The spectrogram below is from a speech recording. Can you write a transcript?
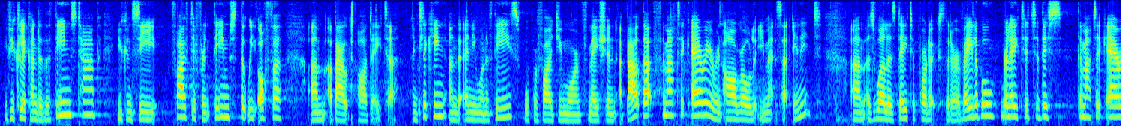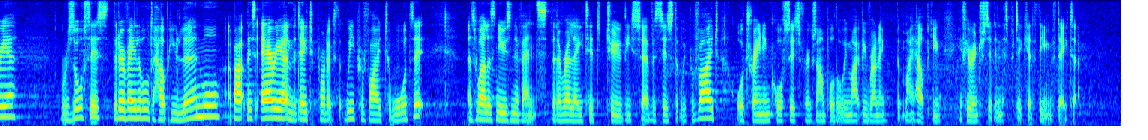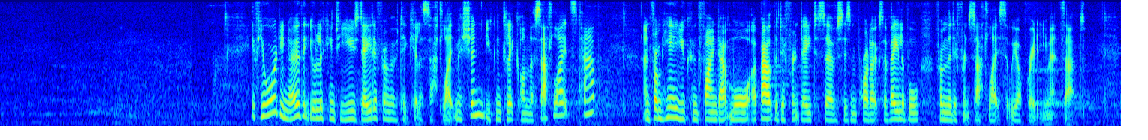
If you click under the Themes tab, you can see five different themes that we offer um, about our data. And clicking under any one of these will provide you more information about that thematic area and our role at EUMETSAT in it, um, as well as data products that are available related to this thematic area, resources that are available to help you learn more about this area and the data products that we provide towards it, as well as news and events that are related to these services that we provide or training courses, for example, that we might be running that might help you if you're interested in this particular theme of data. If you already know that you're looking to use data from a particular satellite mission, you can click on the Satellites tab. And from here, you can find out more about the different data services and products available from the different satellites that we operate at EUMETSAT.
